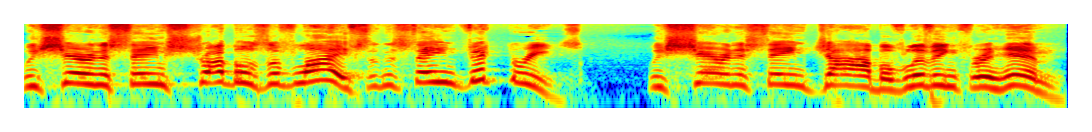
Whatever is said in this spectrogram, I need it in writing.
We share in the same struggles of life and the same victories. We share in the same job of living for Him.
